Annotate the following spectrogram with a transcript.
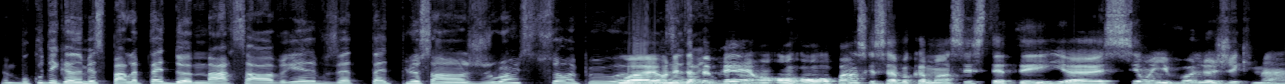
Beaucoup d'économistes parlaient peut-être de mars à avril. Vous êtes peut-être plus en juin, c'est ça un peu? Euh, oui, on est à peu près. On, on, pense que ça va commencer cet été. Euh, si on y va logiquement,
